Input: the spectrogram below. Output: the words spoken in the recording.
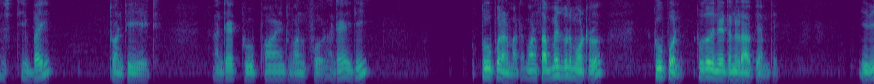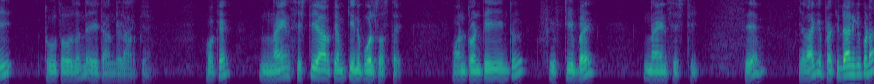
sixty by twenty eight. అంటే టూ పాయింట్ వన్ ఫోర్. అంటే ఇది టూ పోల్ అనమాట మన submersible motor two pole two thousand eight hundred ఆర్పిఎంది. ఇది two thousand eight hundred RPM. Okay? Nine sixty ఆర్పిఎంకి ఇన్ని పోల్స్ వస్తాయి? One twenty into fifty by nine sixty. Same ఇలాగే ప్రతిదానికి కూడా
